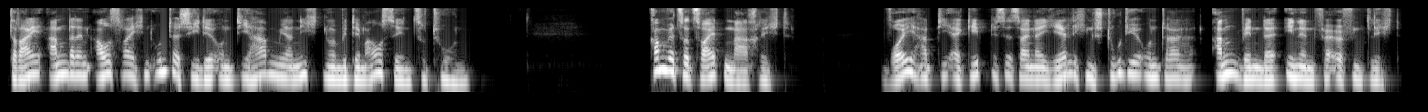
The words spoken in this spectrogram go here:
drei anderen ausreichend Unterschiede und die haben ja nicht nur mit dem Aussehen zu tun. Kommen wir zur zweiten Nachricht. Voi hat die Ergebnisse seiner jährlichen Studie unter AnwenderInnen veröffentlicht,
